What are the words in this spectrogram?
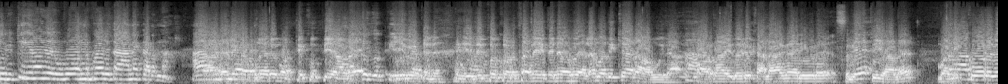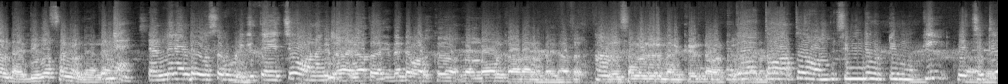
ഇരുട്ടിക്ക് പോന്നപ്പോ ഒരു താനെ കിടന്ന. ഒരു മത്തിക്കുപ്പിയാണ് ഈ വീട്ടിൽ. ഇതിപ്പോ കൊടുത്താൽ ഇതിന് വില മതിക്കാനാവൂല. കാരണം ഇതൊരു കലാകാരിയുടെ സൃഷ്ടിയാണ്. മണിക്കൂറുകളുടെ ദിവസങ്ങളുടെ അല്ലേ? രണ്ട് രണ്ട് ദിവസമൊക്കെ പിടിക്കും. തേച്ച് ഉണങ്ങി അതിനകത്ത് ഇതിന്റെ വർക്ക് നല്ലോണം കാണാനുണ്ട് അതിനകത്ത് ദിവസങ്ങളുടെ ഒരു മെനക്കേടിന്റെ വർക്ക് തോർത്ത് സിമെന്റ് കുട്ടി മുക്കി വെച്ചിട്ട്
